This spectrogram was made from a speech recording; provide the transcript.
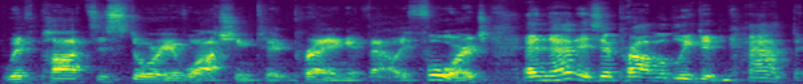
with Potts' story of Washington praying at Valley Forge, and that is it probably didn't happen.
